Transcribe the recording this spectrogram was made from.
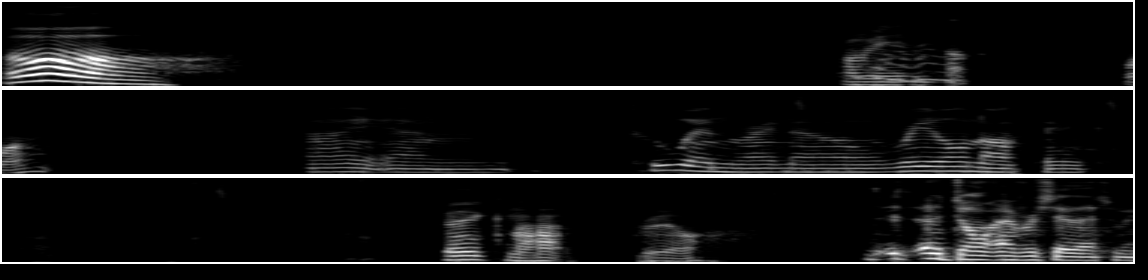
Oh. I What mean, what? I am to in right now. Real, not fake. Fake, not real. D- uh, don't ever say that to me.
